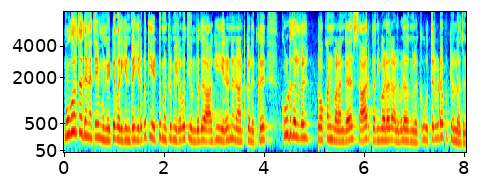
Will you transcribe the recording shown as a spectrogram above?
முகூர்த்த தினத்தை முன்னிட்டு வருகின்ற இருபத்தி எட்டு மற்றும் இருபத்தி ஒன்பது ஆகிய இரண்டு நாட்களுக்கு கூடுதல்கள் டோக்கன் வழங்க சார் பதிவாளர் அலுவலகங்களுக்கு உத்தரவிடப்பட்டுள்ளது.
